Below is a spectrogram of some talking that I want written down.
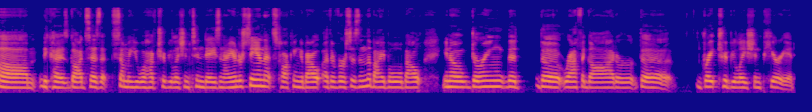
Um, because God says that some of you will have tribulation 10 days. And I understand that's talking about other verses in the Bible about, you know, during the, the wrath of God or the great tribulation period.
